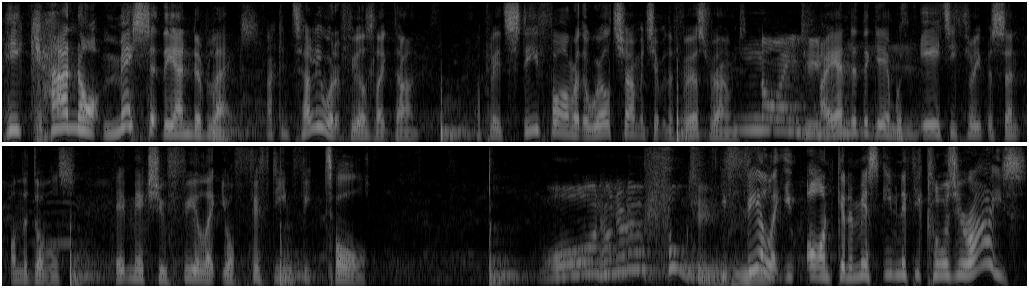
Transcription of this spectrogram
He cannot miss at the end of legs. I can tell you what it feels like, Dan. I played Steve Farmer at the World Championship in the first round. 93. I ended the game with 83% on the doubles. It makes you feel like you're 15 feet tall. 140. You feel like you aren't going to miss even if you close your eyes.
